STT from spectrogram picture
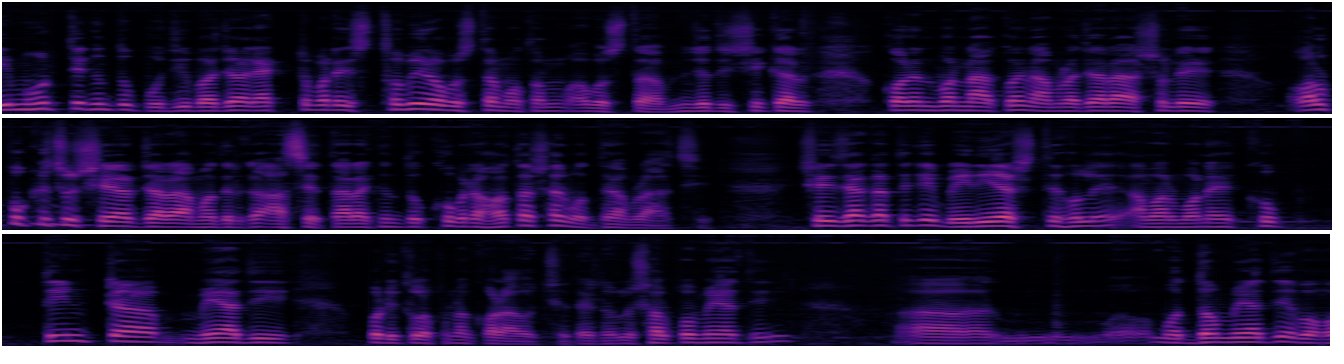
এই মুহূর্তে কিন্তু পুঁজিবাজার একেবারে স্থবির অবস্থার মতন অবস্থা। আপনি যদি স্বীকার করেন বা না করেন, আমরা যারা আসলে অল্প কিছু শেয়ার যারা আমাদের আছে, তারা কিন্তু খুব একটা হতাশার মধ্যে আমরা আছি। সেই জায়গা থেকে বেরিয়ে আসতে হলে আমার মনে খুব তিনটা মেয়াদি পরিকল্পনা করা উচিত। এটা হলো স্বল্প মেয়াদি মধ্যম মেয়াদী এবং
